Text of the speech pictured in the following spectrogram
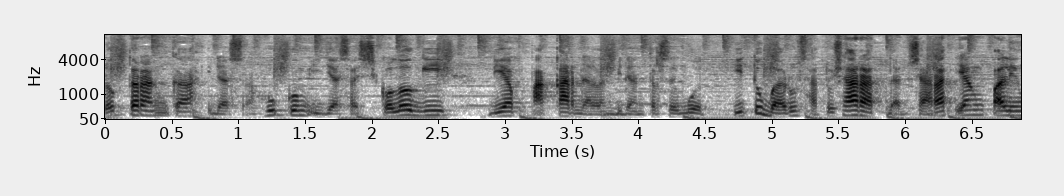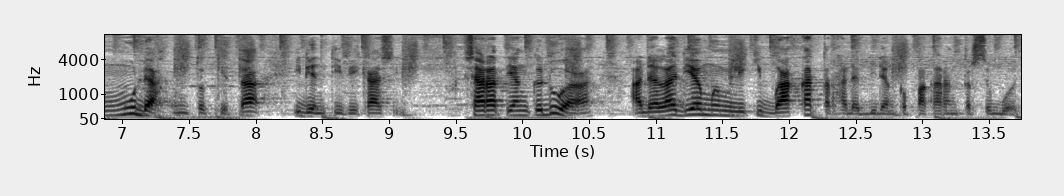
dokteran kah, ijazah hukum, ijazah psikologi, dia pakar dalam bidang tersebut. Itu baru satu syarat dan syarat yang paling mudah untuk kita identifikasi. Syarat yang kedua adalah dia memiliki bakat terhadap bidang kepakaran tersebut.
